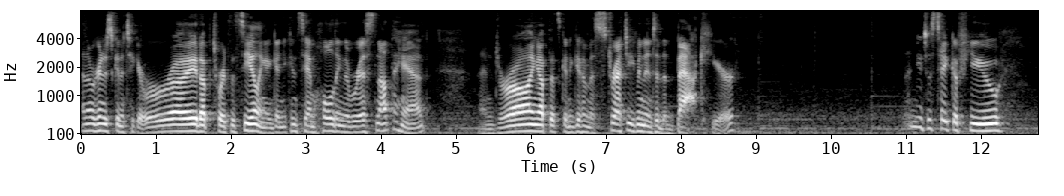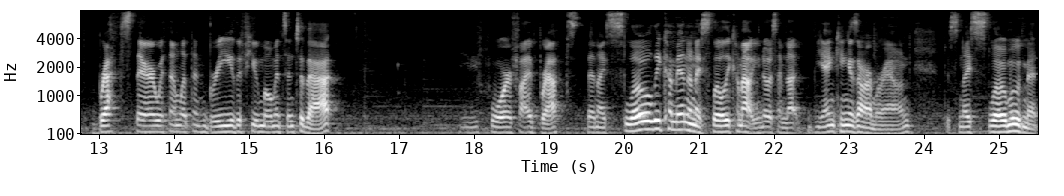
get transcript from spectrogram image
and then we're just going to take it right up towards the ceiling. Again, you can see I'm holding the wrist, not the hand. I'm drawing up. That's going to give him a stretch even into the back here. And you just take a few breaths there with them. Let them breathe a few moments into that. Maybe four or five breaths. Then I slowly come in and I slowly come out. You notice I'm not yanking his arm around. Just nice slow movement.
